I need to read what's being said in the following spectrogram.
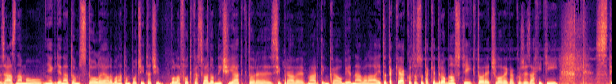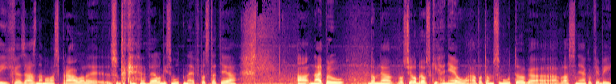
záznamov niekde na tom stole alebo na tom počítači bola fotka svadobných šiat, ktoré si práve Martinka objednávala. Je to také, ako to sú také drobnosti, ktoré človek akože zachytí z tých záznamov a správ, ale sú také veľmi smutné v podstate. A, a najprv do mňa vošiel obrovský hnev a potom smútok a, a vlastne ako keby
